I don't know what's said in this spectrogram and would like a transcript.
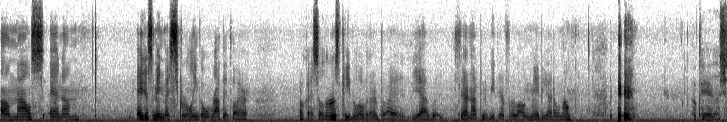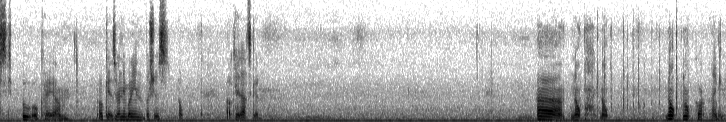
um, mouse and um, it just made my scrolling go rapid fire. Okay, so there's people over there, but yeah, but they're not gonna be there for long. Maybe I don't know. okay, let's just. Ooh, okay. Um, okay. Is there anybody in the bushes? Nope. Okay, that's good. Um, nope, nope. Nope, nope, come on, thank you.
